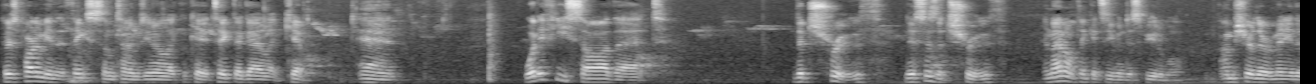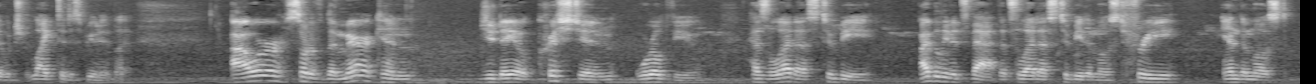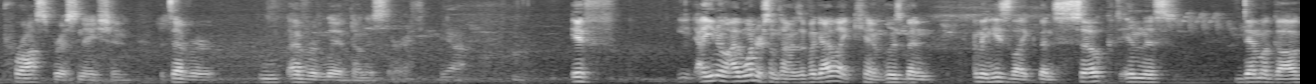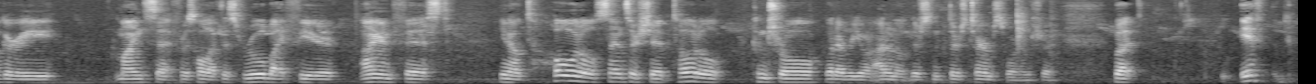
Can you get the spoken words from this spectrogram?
there's part of me that thinks sometimes, you know, like, okay, take that guy like Kim. And what if he saw that the truth, this is a truth, and I don't think it's even disputable. I'm sure there are many that would like to dispute it, but our sort of the American Judeo Christian worldview has led us to be I believe it's that that's led us to be the most free and the most prosperous nation that's ever ever lived on this earth. Yeah. If you know, I wonder sometimes if a guy like Kim, who's been, I mean, he's like been soaked in this demagoguery mindset for his whole life, this rule by fear, iron fist, you know, total censorship, total control, whatever you want. I don't know. There's there's terms for it, I'm sure, but if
